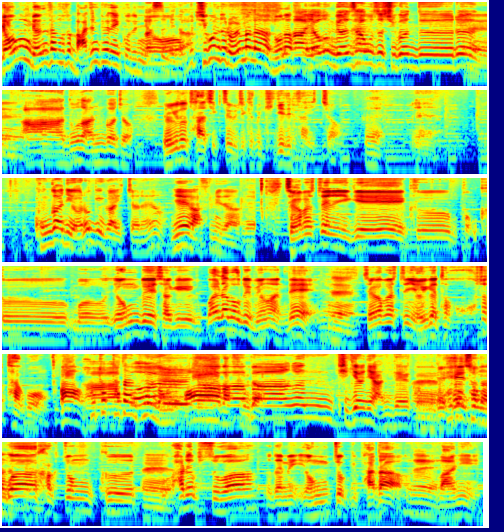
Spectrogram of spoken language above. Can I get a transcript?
영흥 면사무소 맞은편에 있거든요 맞습니다. 그 직원들 얼마나 논았어요 아, 영흥 면사무소 직원들은 네. 아, 논 안 거죠. 여기도 다 직접 이제 그런 기계들이 다 있죠. 네. 예. 공간이 여러 개가 있잖아요. 예 맞습니다 네. 제가 봤을 때는 이게 그 그 뭐 영도의 저기 뻘다방도 유명한데 네. 제가 봤을 때는 여기가 더 호젓하고 아 호젓하다는 표현 너무 아 맞습니다 방은 비견이 안 될 겁니다. 네. 그 해송과 각종 그 네. 하렵수와 그다음에 영쪽 바다만이 네.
